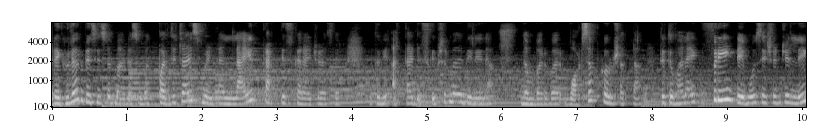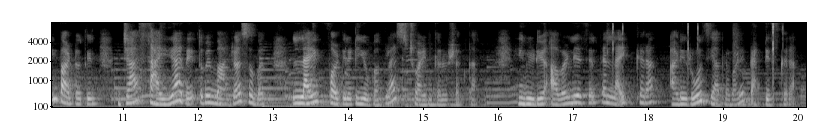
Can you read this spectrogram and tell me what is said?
रेग्युलर बेसिसवर माझ्यासोबत पंचेचाळीस मिनटं लाईव्ह प्रॅक्टिस करायची असेल तर तुम्ही आत्ता डिस्क्रिप्शनमध्ये दिलेल्या नंबरवर व्हॉट्सअप करू शकता. ते तुम्हाला एक फ्री डेमो सेशनची लिंक पाठवतील ज्या साह्याने तुम्ही माझ्यासोबत live fertility yoga class join करू शकता. ही व्हिडिओ आवडली असेल तर लाईक करा आणि रोज याप्रमाणे प्रॅक्टिस करा.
